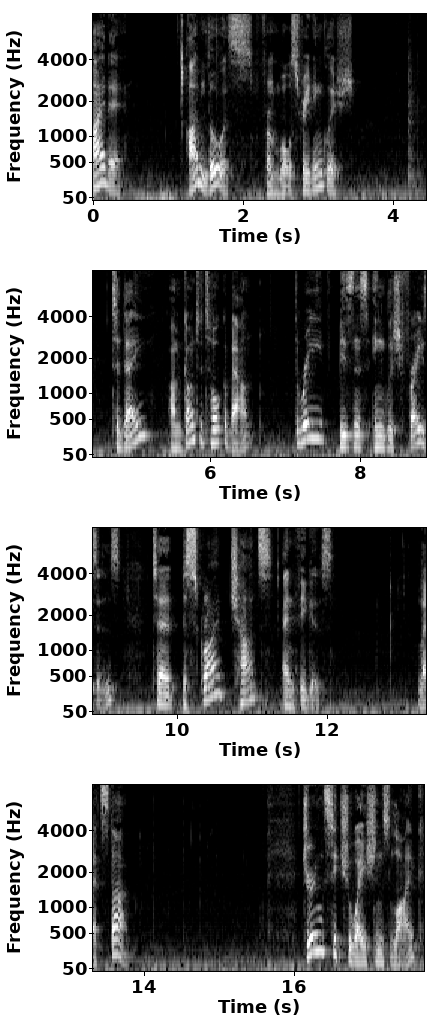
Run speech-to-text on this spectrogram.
Hi there, I'm Lewis from Wall Street English. Today I'm going to talk about three business English phrases to describe charts and figures. Let's start. During situations like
